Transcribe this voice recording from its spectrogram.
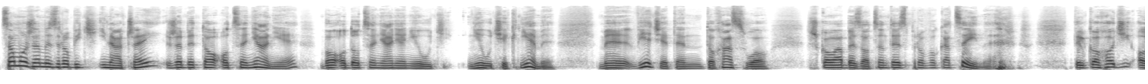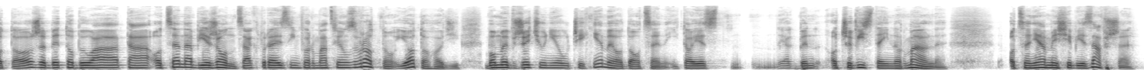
co możemy zrobić inaczej, żeby to ocenianie, bo od oceniania nie, uci nie uciekniemy. My, wiecie, ten, to hasło szkoła bez ocen to jest prowokacyjne. Tylko chodzi o to, żeby to była ta ocena bieżąca, która jest informacją zwrotną. I o to chodzi. Bo my w życiu nie uciekniemy od ocen i to jest jakby oczywiste i normalne. Oceniamy siebie zawsze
